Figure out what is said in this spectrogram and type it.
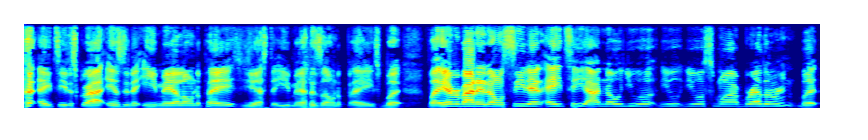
AT the Scribe isn't the email on the page? Yes, the email is on the page. But for everybody that don't see that At, I know you are you you a smart brethren. But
